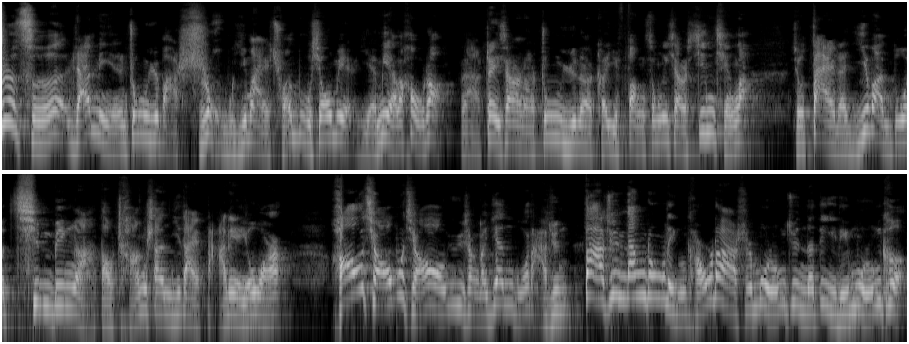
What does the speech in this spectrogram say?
至此，冉闵终于把石虎一脉全部消灭，也灭了后赵啊！这下呢，终于呢可以放松一下心情了，就带着一万多亲兵啊，到常山一带打猎游玩。好巧不巧，遇上了燕国大军。大军当中领头的是慕容俊的弟弟慕容恪。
